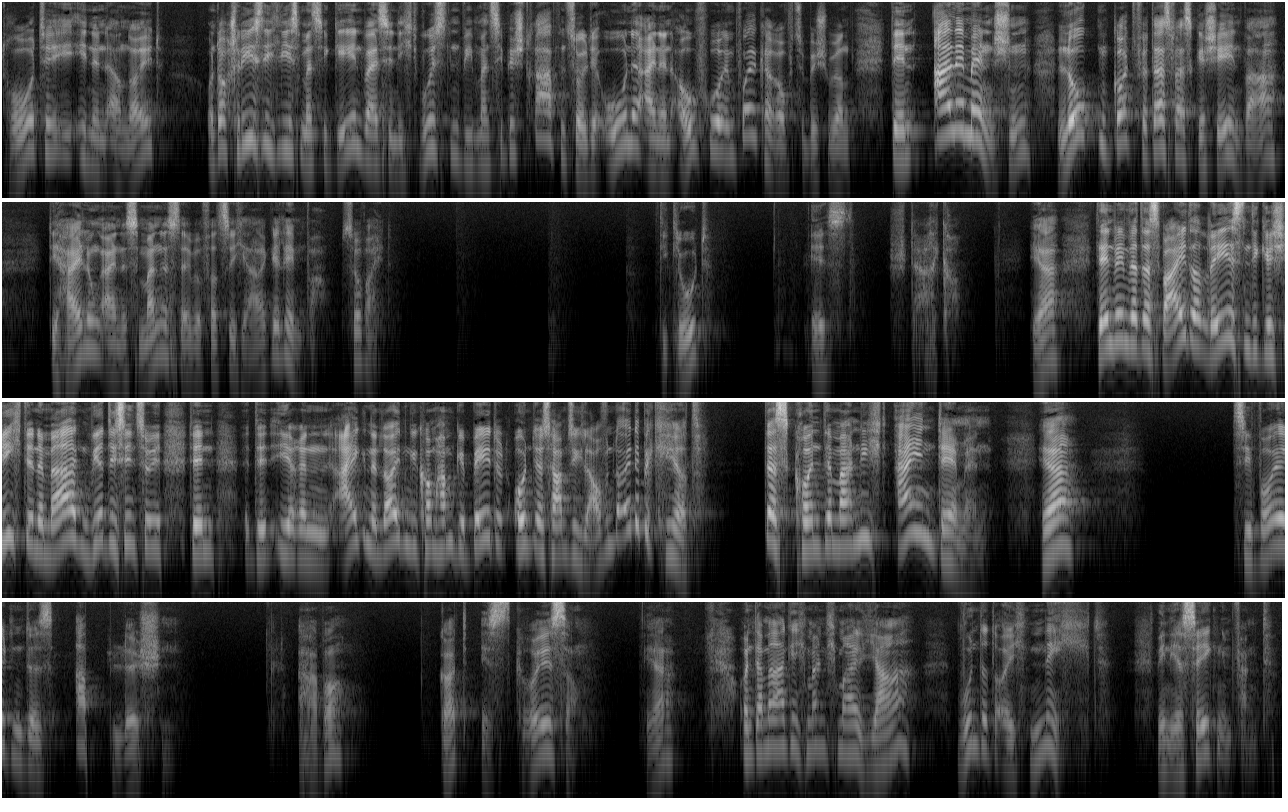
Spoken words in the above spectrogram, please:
drohte ihnen erneut und doch schließlich ließ man sie gehen, weil sie nicht wussten, wie man sie bestrafen sollte, ohne einen Aufruhr im Volk heraufzubeschwören. Denn alle Menschen lobten Gott für das, was geschehen war, die Heilung eines Mannes, der über 40 Jahre gelähmt war. Soweit. Die Glut ist stärker. Ja, denn wenn wir das weiterlesen, die Geschichte, dann merken wir, die sind zu den, den, ihren eigenen Leuten gekommen, haben gebetet und es haben sich laufend Leute bekehrt. Das konnte man nicht eindämmen. Ja, sie wollten das ablöschen. Aber Gott ist größer. Ja, und da merke ich manchmal, ja, wundert euch nicht, wenn ihr Segen empfangt.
